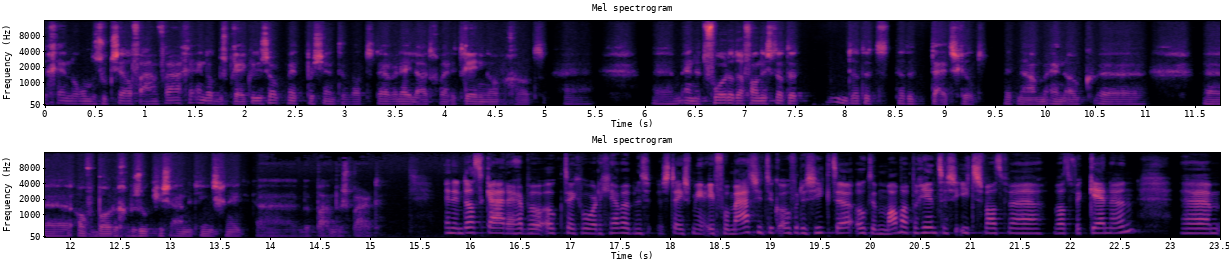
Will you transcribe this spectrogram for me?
genonderzoek zelf aanvragen. En dat bespreken we dus ook met patiënten. Wat, daar hebben we een hele uitgebreide training over gehad. Um, en het voordeel daarvan is dat het, dat het, dat het tijd scheelt, met name. En ook overbodige bezoekjes aan de klinische genetica bespaart. En in dat kader hebben we ook tegenwoordig, ja, we hebben steeds meer informatie natuurlijk over de ziekte. Ook de mammaprint is iets wat we, wat we kennen. Um,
